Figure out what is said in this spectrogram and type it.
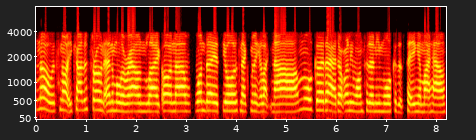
No, it's not. You can't just throw an animal around like, oh, now one day it's yours, next minute you're like, nah, I'm all good. Eh, I don't really want it anymore because it's staying in my house.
